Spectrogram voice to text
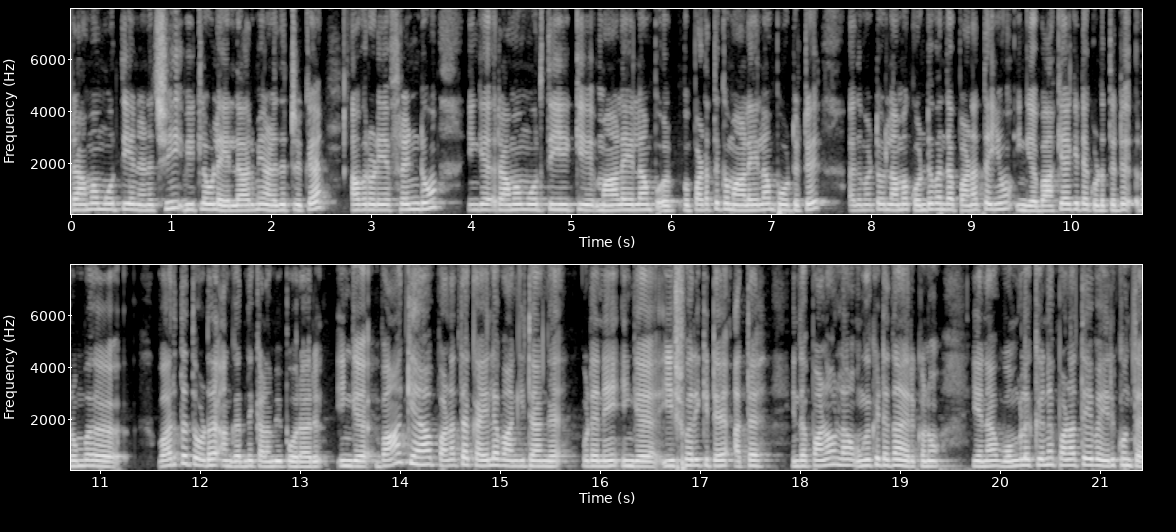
ராமமூர்த்தியை நினச்சி வீட்டில் உள்ள எல்லாருமே அழுதுட்டுருக்க அவருடைய ஃப்ரெண்டும் இங்கே ராமமூர்த்திக்கு மாலையெல்லாம் படத்துக்கு மாலையெல்லாம் போட்டுட்டு அது மட்டும் இல்லாமல் கொண்டு வந்த பணத்தையும் இங்கே பாக்கியா கிட்ட கொடுத்துட்டு ரொம்ப வருத்தத்தோடு அங்கேருந்து கிளம்பி போகிறாரு இங்கே பாக்கியா பணத்தை கையில் வாங்கிட்டாங்க. உடனே இங்கே ஈஸ்வரிக்கிட்ட அத்தை இந்த பணம்லாம் உங்ககிட்ட தான் இருக்கணும். ஏன்னா உங்களுக்குன்னு பண தேவை இருக்கும் த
